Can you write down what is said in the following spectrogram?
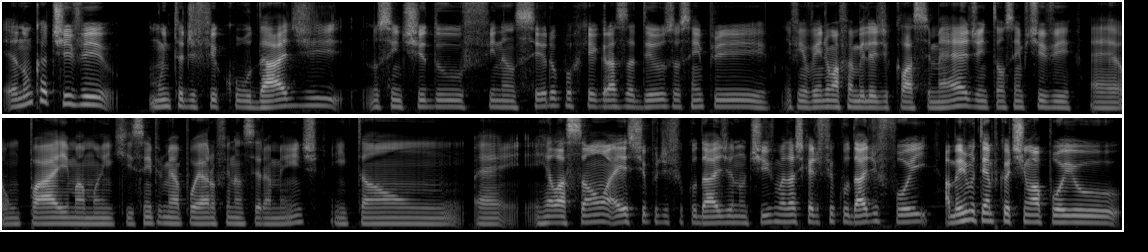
Eu nunca tive muita dificuldade no sentido financeiro, porque graças a Deus eu sempre, enfim, eu venho de uma família de classe média, então sempre tive é, um pai e uma mãe que sempre me apoiaram financeiramente. Então, é, em relação a esse tipo de dificuldade eu não tive, mas acho que a dificuldade foi, ao mesmo tempo que eu tinha um apoio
